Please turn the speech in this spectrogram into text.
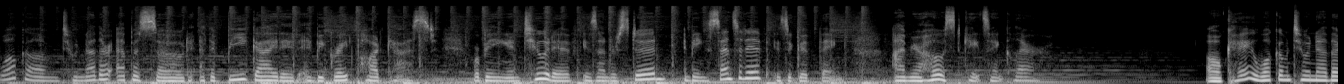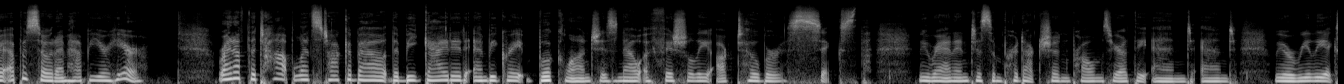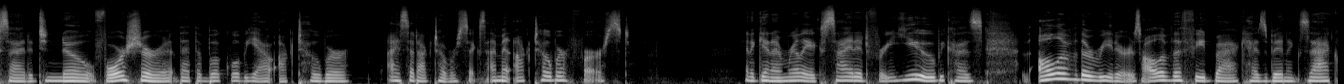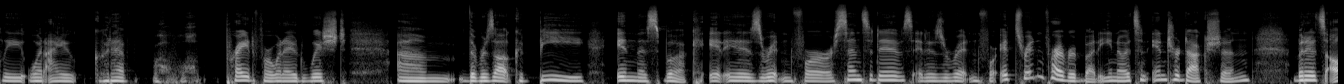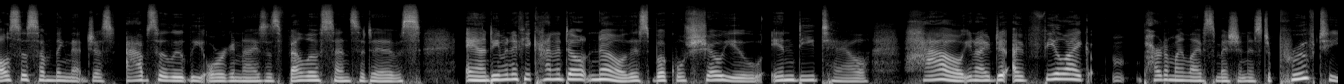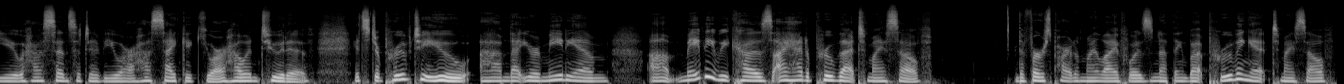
Welcome to another episode at the Be Guided and Be Great podcast, where being intuitive is understood and being sensitive is a good thing. I'm your host, Kate St. Clair. Okay, welcome to another episode. I'm happy you're here. Right off the top, let's talk about the Be Guided and Be Great book launch is now officially October 6th. We ran into some production problems here at the end, and we are really excited to know for sure that the book will be out October. I said October 6th. I meant October 1st. And again, I'm really excited for you because all of the readers, all of the feedback has been exactly what I could have prayed for, what I had wished um, the result could be in this book. It is written for sensitives. It is written for it's written for everybody. You know, it's an introduction, but it's also something that just absolutely organizes fellow sensitives. And even if you kind of don't know, this book will show you in detail how, you know, I, do, I feel like part of my life's mission is to prove to you how sensitive you are, how psychic you are, how intuitive. It's to prove to you um, that you're a medium, um, maybe because I had to prove that to myself the first part of my life was nothing but proving it to myself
